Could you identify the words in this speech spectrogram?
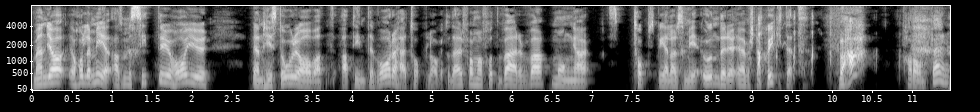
Men jag, jag håller med, alltså, men City har ju en historia av att, att inte vara det här topplaget och därför har man fått värva många toppspelare som är under det översta skiktet. Va? Har de värv?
